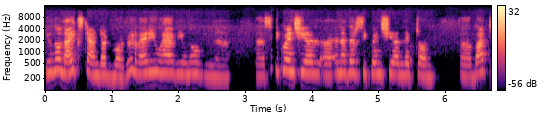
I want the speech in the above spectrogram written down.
you know, like standard model, where you have, you know, mm, uh, uh, sequential, uh, another sequential lepton, uh, but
